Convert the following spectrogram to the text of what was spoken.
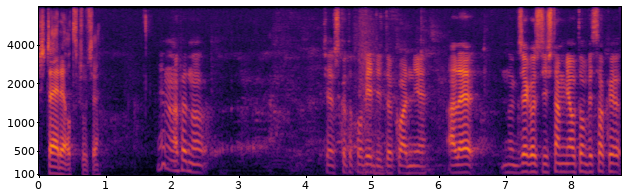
szczere odczucie? Nie no, na pewno ciężko to powiedzieć dokładnie, ale no Grzegorz gdzieś tam miał tą wysokie,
